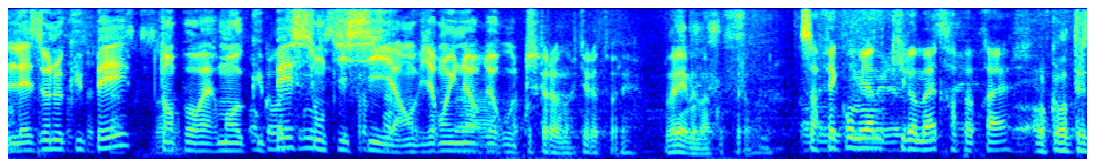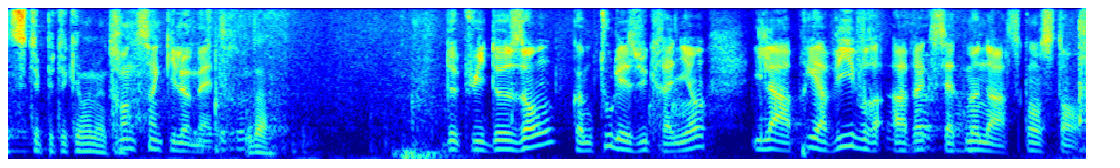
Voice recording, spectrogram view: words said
Les zones occupées, temporairement occupées, sont ici, à environ une heure de route. Ça fait combien de kilomètres à peu près? 35 kilomètres. Depuis deux ans, comme tous les Ukrainiens, il a appris à vivre avec cette menace constante.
